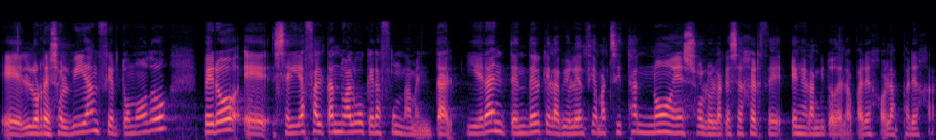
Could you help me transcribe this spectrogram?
eh, lo resolvía en cierto modo, pero seguía faltando algo que era fundamental y era entender que la violencia machista no es solo la que se ejerce en el ámbito de la pareja o las parejas,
